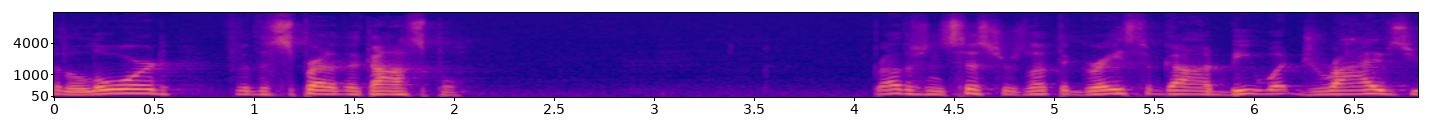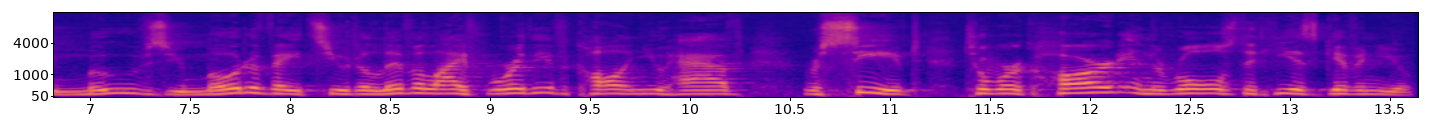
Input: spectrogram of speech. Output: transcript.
for the Lord, for the spread of the gospel. Brothers and sisters, let the grace of God be what drives you, moves you, motivates you to live a life worthy of the calling you have received, to work hard in the roles that He has given you,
